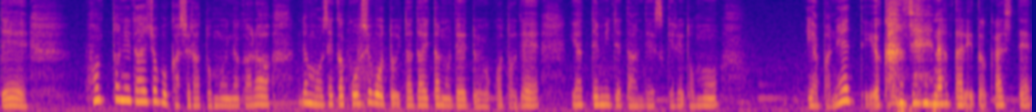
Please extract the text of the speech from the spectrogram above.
で本当に大丈夫かしらと思いながらでもせっかくお仕事をいただいたのでということでやってみてたんですけれどもやっぱねっていう感じになったりとかして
